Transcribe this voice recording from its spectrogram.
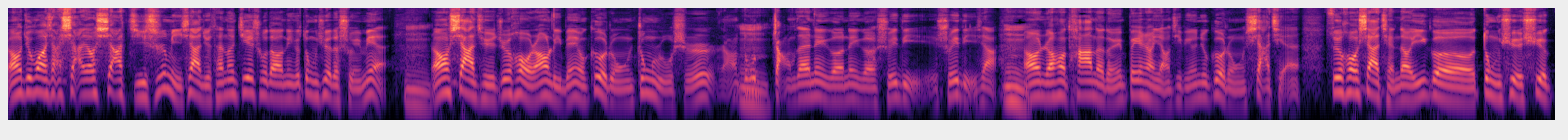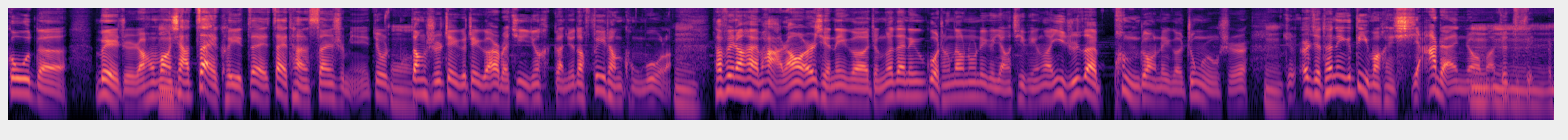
然后就往下下，要下几十米下去才能接触到那个洞穴的水面。嗯，然后下去之后，然后里边有各种钟乳石，然后都长在那个那个水底水底下。嗯，然后然后他呢，等于背上氧气瓶，就各种下潜，最后下潜到一个洞穴穴沟的位置，然后往下再可以再再探三十米。就是当时这个这个二百七已经感觉到非常恐怖了。嗯，他非常害怕。然后而且那个整个在那个过程当中，这个氧气瓶啊一直在碰撞这个钟乳石。嗯，就而且他那个地方很狭窄。你知道吗？就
